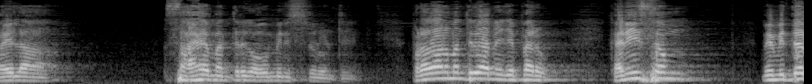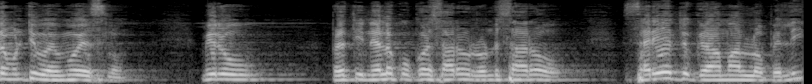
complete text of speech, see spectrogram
పైలా సహాయ మంత్రిగా హోమ్ మినిస్టర్ ఉంటే. ప్రధానమంత్రి గారు నేను చెప్పారు కనీసం మేమిద్దరం ఉంటే ఎంఓఎస్లో మీరు ప్రతి నెలకు ఒక్కోసారో రెండుసారో సరిహద్దు గ్రామాల్లో వెళ్ళి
